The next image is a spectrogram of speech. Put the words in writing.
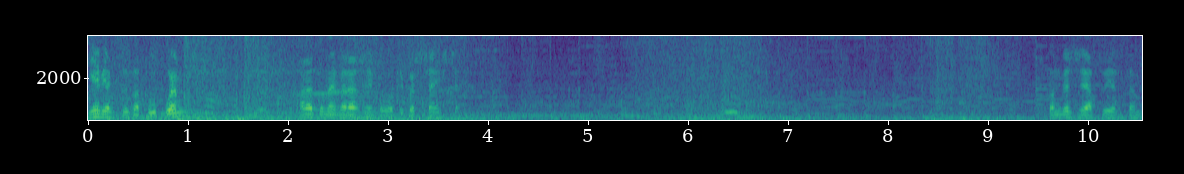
Nie wiem jak go zatłukłem, ale to najwyraźniej było tylko szczęście. Skąd wiesz, że ja tu jestem?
